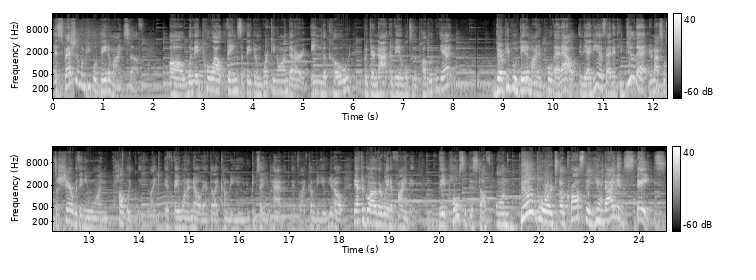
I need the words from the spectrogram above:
especially when people data mine stuff. Uh, when they pull out things that they've been working on that are in the code, but they're not available to the public yet, there are people who data mine and pull that out. And the idea is that if you do that, you're not supposed to share with anyone publicly. Like if they want to know, they have to like come to you. You can say you have it. They have to like come to you. You know, they have to go out of their way to find it. They posted this stuff on billboards across the United States.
